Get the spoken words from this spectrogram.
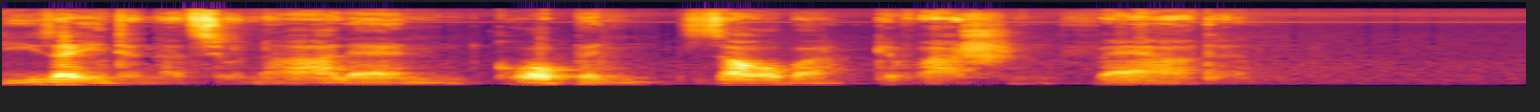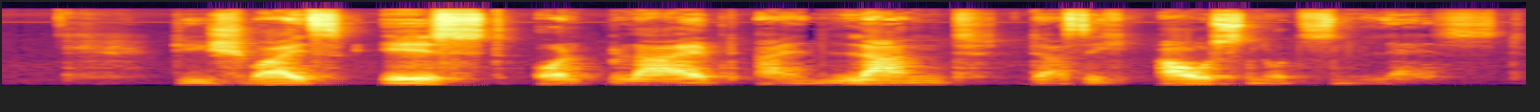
dieser internationalen Gruppen sauber gewaschen werden. Die Schweiz ist und bleibt ein Land, das sich ausnutzen lässt.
